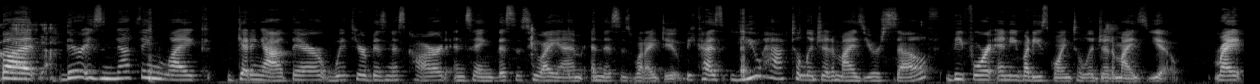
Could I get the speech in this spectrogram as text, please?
But yeah. there is nothing like getting out there with your business card and saying, This is who I am and this is what I do. Because you have to legitimize yourself before anybody's going to legitimize you right?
